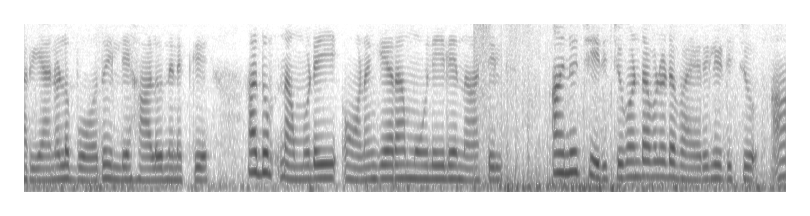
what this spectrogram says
അറിയാനുള്ള ബോധമില്ലേ ഹാളു നിനക്ക്? അതും നമ്മുടെ ഈ ഓണം മൂലയിലെ നാട്ടിൽ. അനു ചിരിച്ചുകൊണ്ട് അവളുടെ വയറിലിടിച്ചു. ആ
